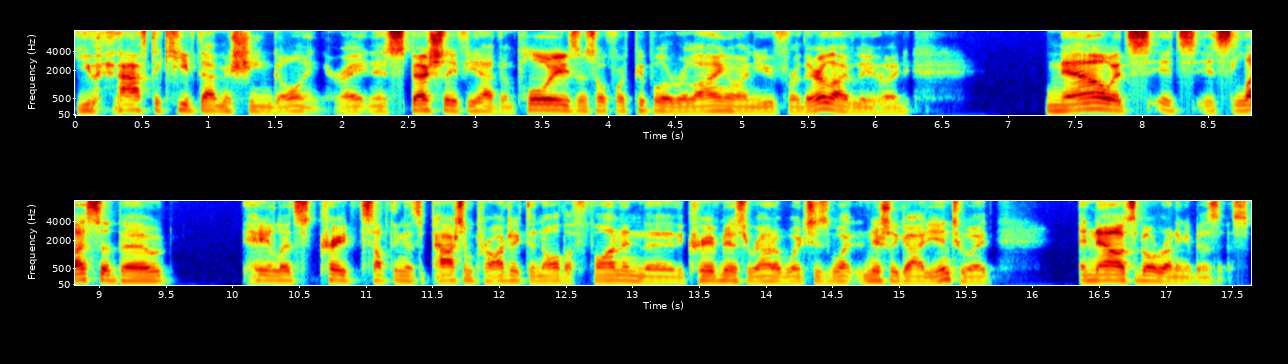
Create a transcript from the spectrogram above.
you have to keep that machine going, right? And especially if you have employees and so forth, people are relying on you for their livelihood. Now it's it's it's less about hey, let's create something that's a passion project and all the fun and the, the creativeness around it, which is what initially got you into it. And now it's about running a business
